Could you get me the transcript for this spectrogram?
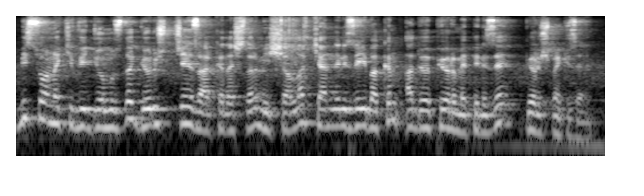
Bir sonraki videomuzda görüşeceğiz arkadaşlarım inşallah. Kendinize iyi bakın. Hadi öpüyorum hepinize. Görüşmek üzere.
